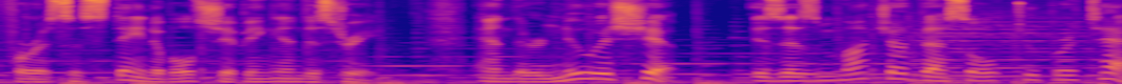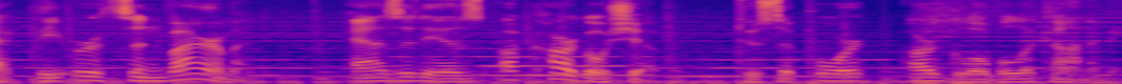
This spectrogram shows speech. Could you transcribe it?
for a sustainable shipping industry, and their newest ship is as much a vessel to protect the Earth's environment as it is a cargo ship to support our global economy.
